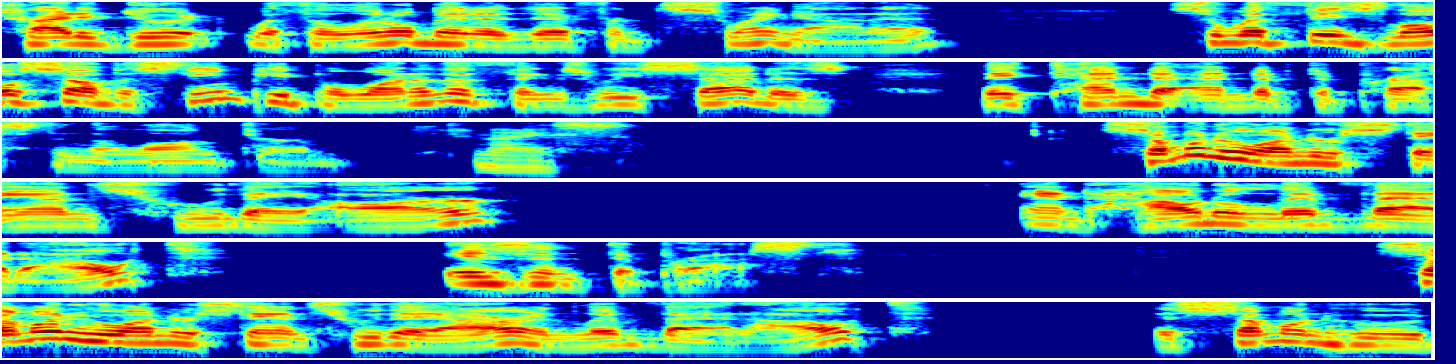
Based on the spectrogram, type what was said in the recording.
try to do it with a little bit of different swing on it. So with these low self-esteem people one of the things we said is they tend to end up depressed in the long term. Nice. Someone who understands who they are and how to live that out isn't depressed someone who understands who they are and live that out is someone who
